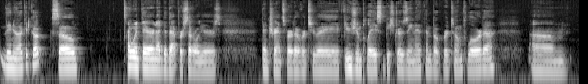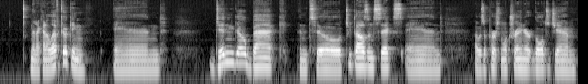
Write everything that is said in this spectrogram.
they knew I could cook. So I went there and I did that for several years. Then transferred over to a fusion place, Bistro Zenith in Boca Raton, Florida. Um, then I kind of left cooking and didn't go back until 2006 and I was a personal trainer at Gold's Gym.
